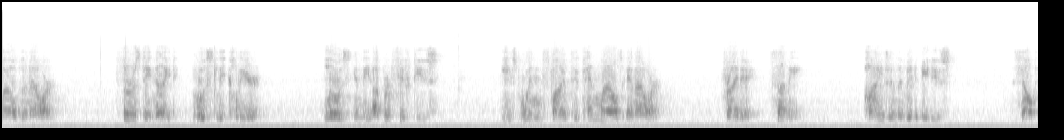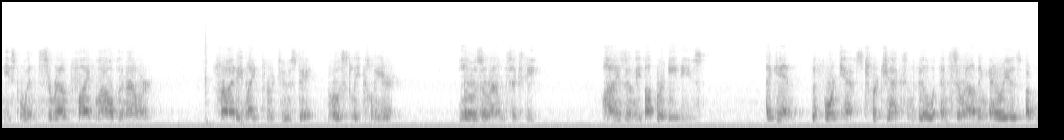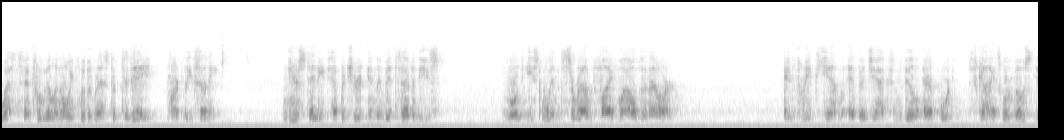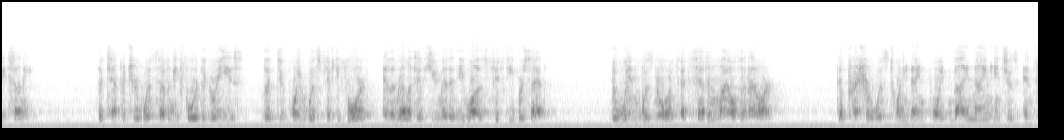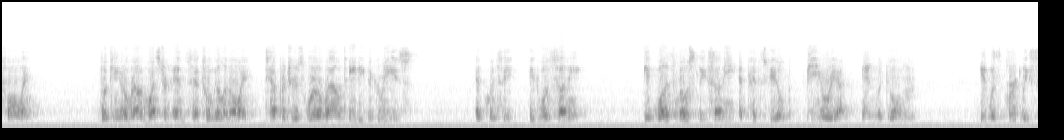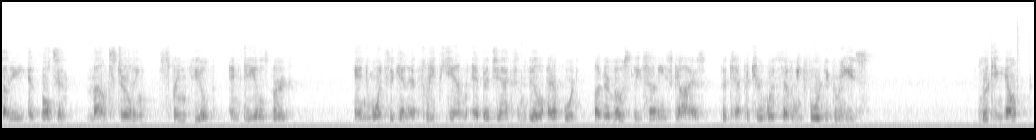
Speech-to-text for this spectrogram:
miles an hour. Thursday night, mostly clear. Lows in the upper 50s. East winds 5 to 10 miles an hour. Friday, sunny. Highs in the mid 80s. Southeast winds around 5 miles an hour. Friday night through Tuesday, mostly clear. Lows around 60. Highs in the upper 80s. Again, the forecast for Jacksonville and surrounding areas of west central Illinois for the rest of today, partly sunny. Near steady temperature in the mid 70s. Northeast winds around 5 miles an hour. At 3 p.m. at the Jacksonville airport, skies were mostly sunny. The temperature was 74 degrees, the dew point was 54, and the relative humidity was 50%. The wind was north at 7 miles an hour. The pressure was 29.99 inches and falling. Looking around western and central Illinois, temperatures were around 80 degrees. At Quincy, it was sunny. It was mostly sunny at Pittsfield, Peoria, and Macomb. It was partly sunny at Bolton, Mount Sterling, Springfield, and Galesburg. And once again at 3 p.m. at the Jacksonville airport, under mostly sunny skies, the temperature was 74 degrees. Looking out.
